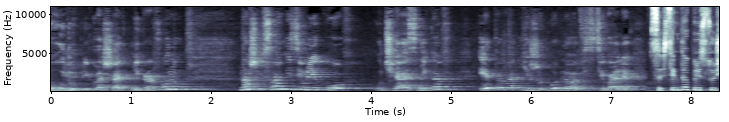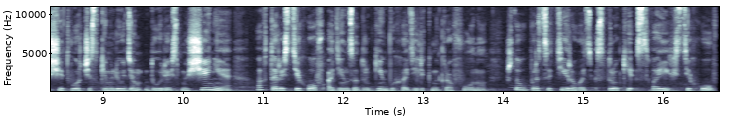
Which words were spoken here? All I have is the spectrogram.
буду приглашать к микрофону наших с вами земляков, участников – этого ежегодного фестиваля. Со всегда присущей творческим людям долей смущения авторы стихов один за другим выходили к микрофону, чтобы процитировать строки своих стихов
